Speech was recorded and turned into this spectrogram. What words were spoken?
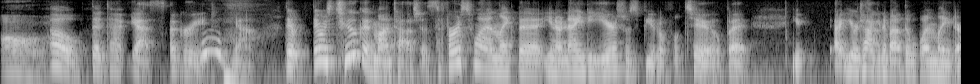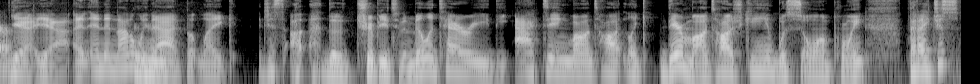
oh, Oh, the time. Yes, agreed. Yeah. There, there was two good montages. The first one, like the you know 90 years, was beautiful too. But you, Uh, You're talking about the one later. Yeah, yeah, and and then not only that, but like just uh, the tribute to the military, the acting montage, like their montage game was so on point that I just,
